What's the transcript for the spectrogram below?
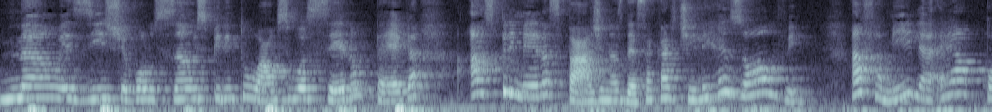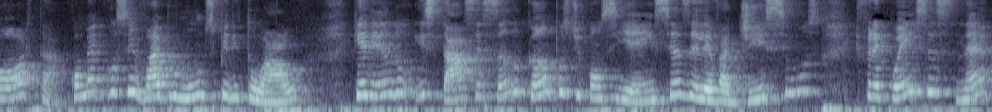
não existe evolução espiritual se você não pega as primeiras páginas dessa cartilha e resolve. A família é a porta. Como é que você vai para o mundo espiritual querendo estar acessando campos de consciências elevadíssimos, frequências, né,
